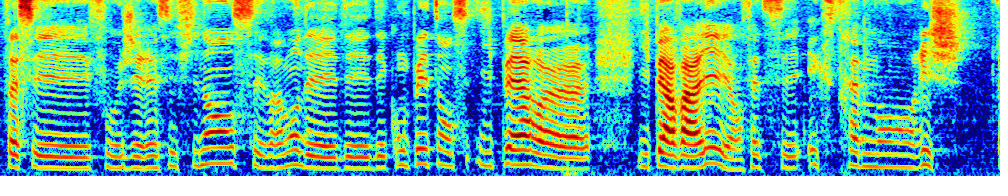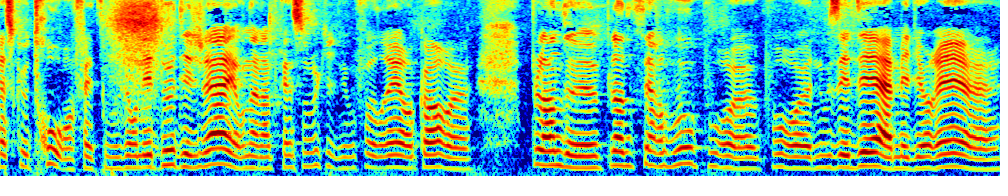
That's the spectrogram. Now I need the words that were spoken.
enfin, il faut gérer ses finances. C'est vraiment des, des, compétences hyper, hyper variées. En fait, c'est extrêmement riche presque trop en fait. On est deux déjà et on a l'impression qu'il nous faudrait encore plein, de, plein de cerveaux pour, pour nous aider à améliorer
